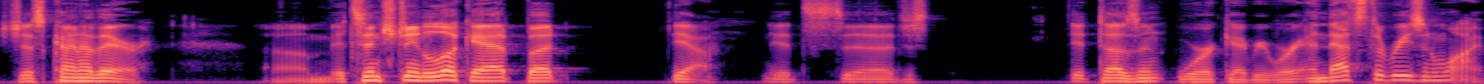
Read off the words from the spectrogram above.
just, kind of there. Um, it's interesting to look at, but yeah, it's uh, just it doesn't work everywhere, and that's the reason why.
